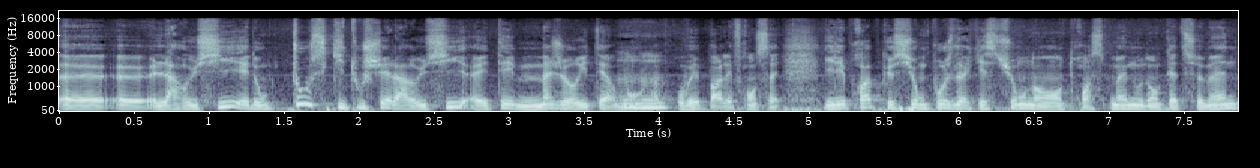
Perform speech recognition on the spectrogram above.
euh, euh, la Russie. Et donc tout ce qui touchait la Russie a été majoritairement mhm. approuvé par les Français. Il est probable que si on pose la question dans trois semaines ou dans quatre semaines,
